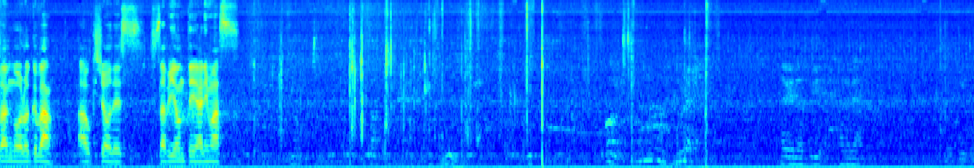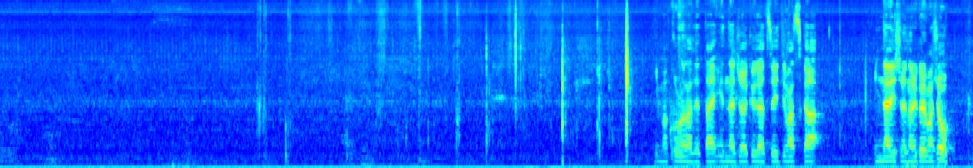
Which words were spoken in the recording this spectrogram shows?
番号6番青木翔です。スタビ4点やります。今コロナで大変な状況が続いてますがみんなで一緒に乗り越えましょう。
